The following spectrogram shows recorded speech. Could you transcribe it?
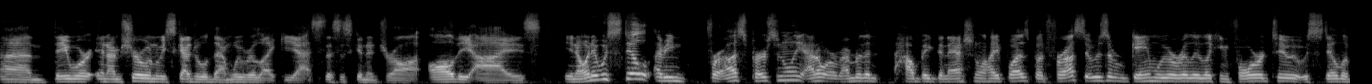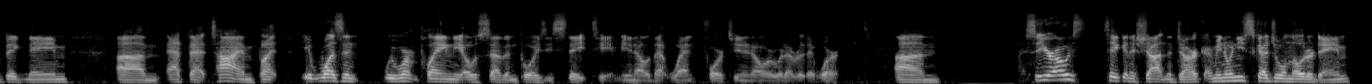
um, they were, and I'm sure when we scheduled them, we were like, yes, this is going to draw all the eyes, you know, and it was still, I mean, for us personally, I don't remember the, how big the national hype was, but for us, it was a game we were really looking forward to. It was still a big name um, at that time, but it wasn't, we weren't playing the 07 Boise State team, you know, that went 14 and 0 or whatever they were. Um, so you're always taking a shot in the dark. I mean, when you schedule Notre Dame,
